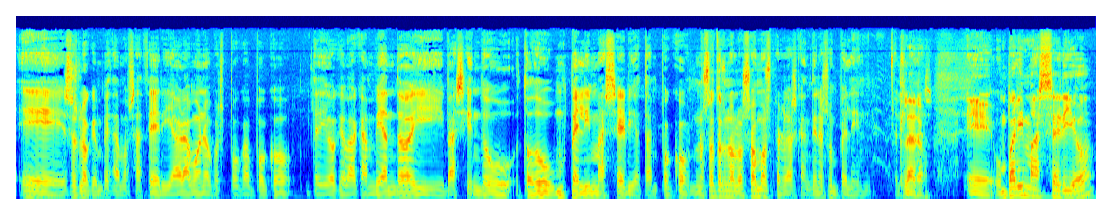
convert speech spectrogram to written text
eh, eso es lo que empezamos a hacer. Y ahora, bueno, pues poco a poco te digo que va cambiando y va siendo todo un pelín más serio. Tampoco, nosotros no lo somos, pero las canciones un pelín. pelín Claro. Eh, un pelín más serio,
